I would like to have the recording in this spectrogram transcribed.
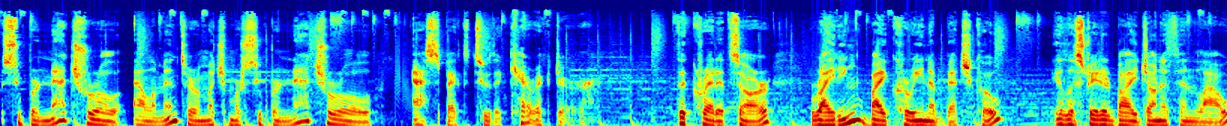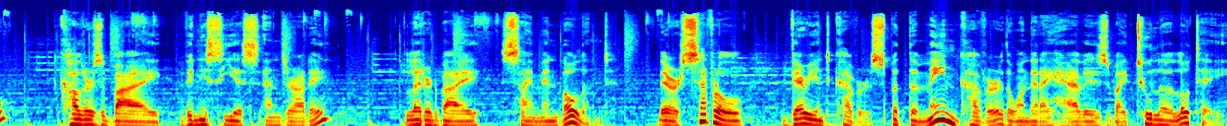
supernatural element or a much more supernatural aspect to the character. The credits are writing by Karina Bechko, illustrated by Jonathan Lau, colors by Vinicius Andrade, lettered by Simon Bowland. There are several variant covers, but the main cover, the one that I have, is by Tula Lotay.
